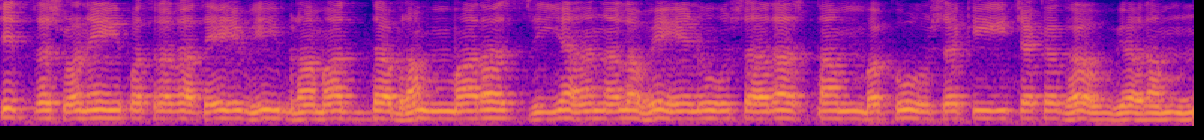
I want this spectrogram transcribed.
चित्रस्वने पत्ररते विभ्रमद्दब्रह्मरस्त्रियनलवेणुसरस्तम्भकुशकीचकगव्यरम्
